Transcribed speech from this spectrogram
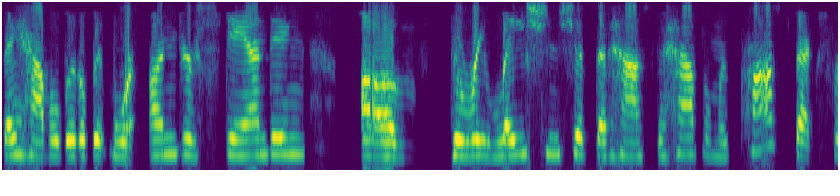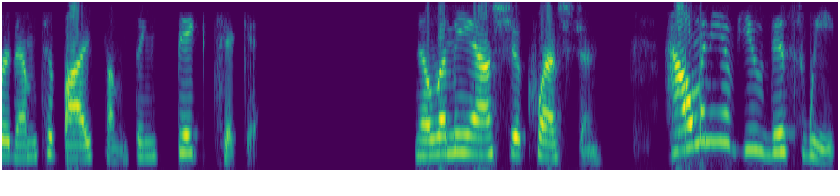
they have a little bit more understanding of the relationship that has to happen with prospects for them to buy something big ticket. Now let me ask you a question. How many of you this week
